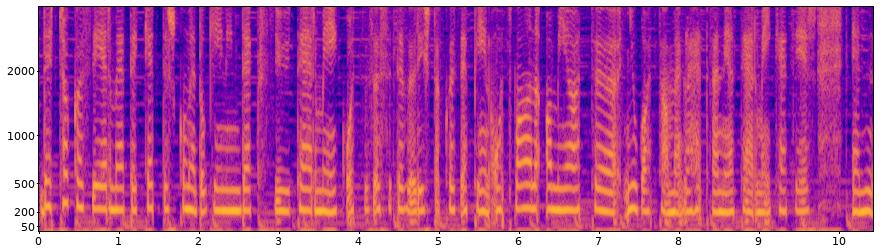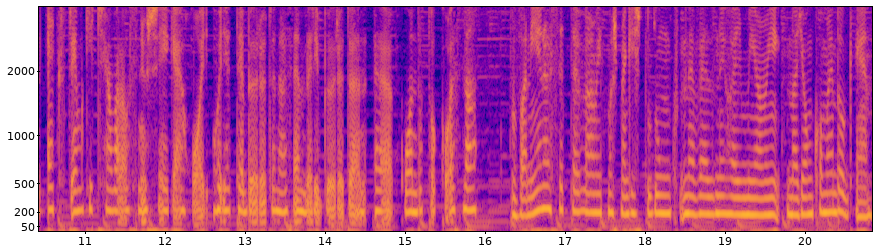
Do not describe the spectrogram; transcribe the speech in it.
de csak azért, mert egy kettes komedogén indexű termék ott az összetevő lista közepén ott van, amiatt nyugodtan meg lehet venni a terméket, és extrém kicsi a valószínűsége, hogy, hogy a te bőrödön, az emberi bőrödön gondot okozna. Van ilyen összetevő, amit most meg is tudunk nevezni, hogy mi, ami nagyon komedogén?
